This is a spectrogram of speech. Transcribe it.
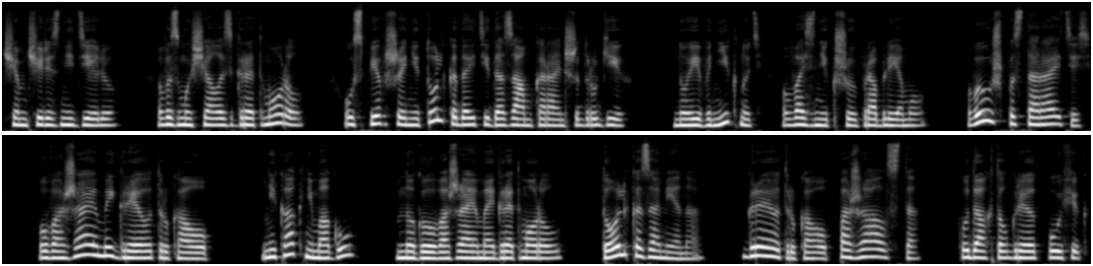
чем через неделю. Возмущалась Грет Моррелл, успевшая не только дойти до замка раньше других, но и вникнуть в возникшую проблему. Вы уж постарайтесь, уважаемый Грео Трукаоп. Никак не могу, многоуважаемая Грет Моррелл, только замена. Грео Трукаоп, пожалуйста, кудахтал Греот Пуфик.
